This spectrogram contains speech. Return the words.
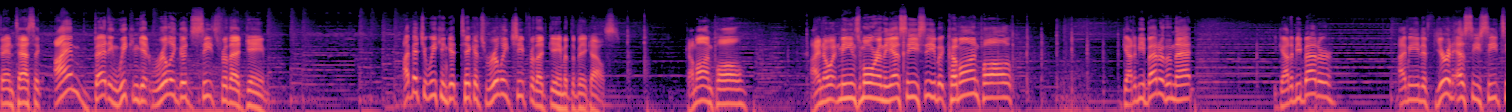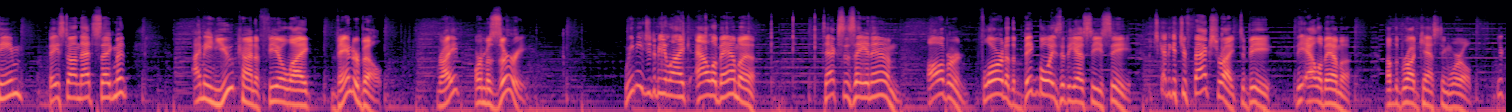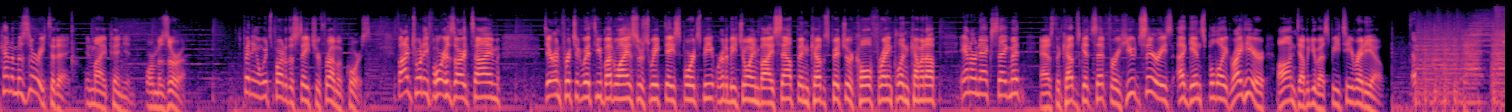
fantastic. I'm betting we can get really good seats for that game. I bet you we can get tickets really cheap for that game at the Big House. Come on, Paul. I know it means more in the SEC, but come on, Paul. Got to be better than that. You got to be better. I mean, if you're an SEC team based on that segment, I mean, you kind of feel like Vanderbilt, right? Or Missouri. We need you to be like Alabama, Texas A&M, Auburn, Florida, the big boys of the SEC. But you got to get your facts right to be the Alabama of the broadcasting world. You're kind of Missouri today, in my opinion, or Missouri, depending on which part of the state you're from, of course. 524 is our time. Darren Pritchett with you, Budweiser's weekday sports beat. We're going to be joined by South Bend Cubs pitcher Cole Franklin coming up in our next segment as the Cubs get set for a huge series against Beloit right here on WSBT Radio.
